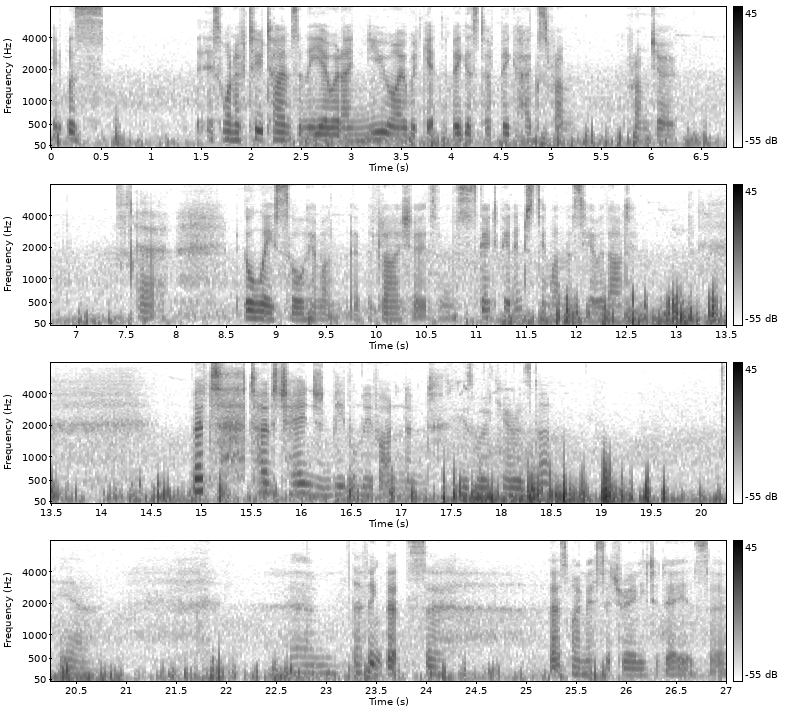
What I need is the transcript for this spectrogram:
it was. It's one of two times in the year when I knew I would get the biggest of big hugs from from Joe. Uh, always saw him on at the flower shows, and this is going to be an interesting one this year without him. But times change and people move on, and his work here is done. Yeah, um, I think that's uh, that's my message really today. Is uh,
